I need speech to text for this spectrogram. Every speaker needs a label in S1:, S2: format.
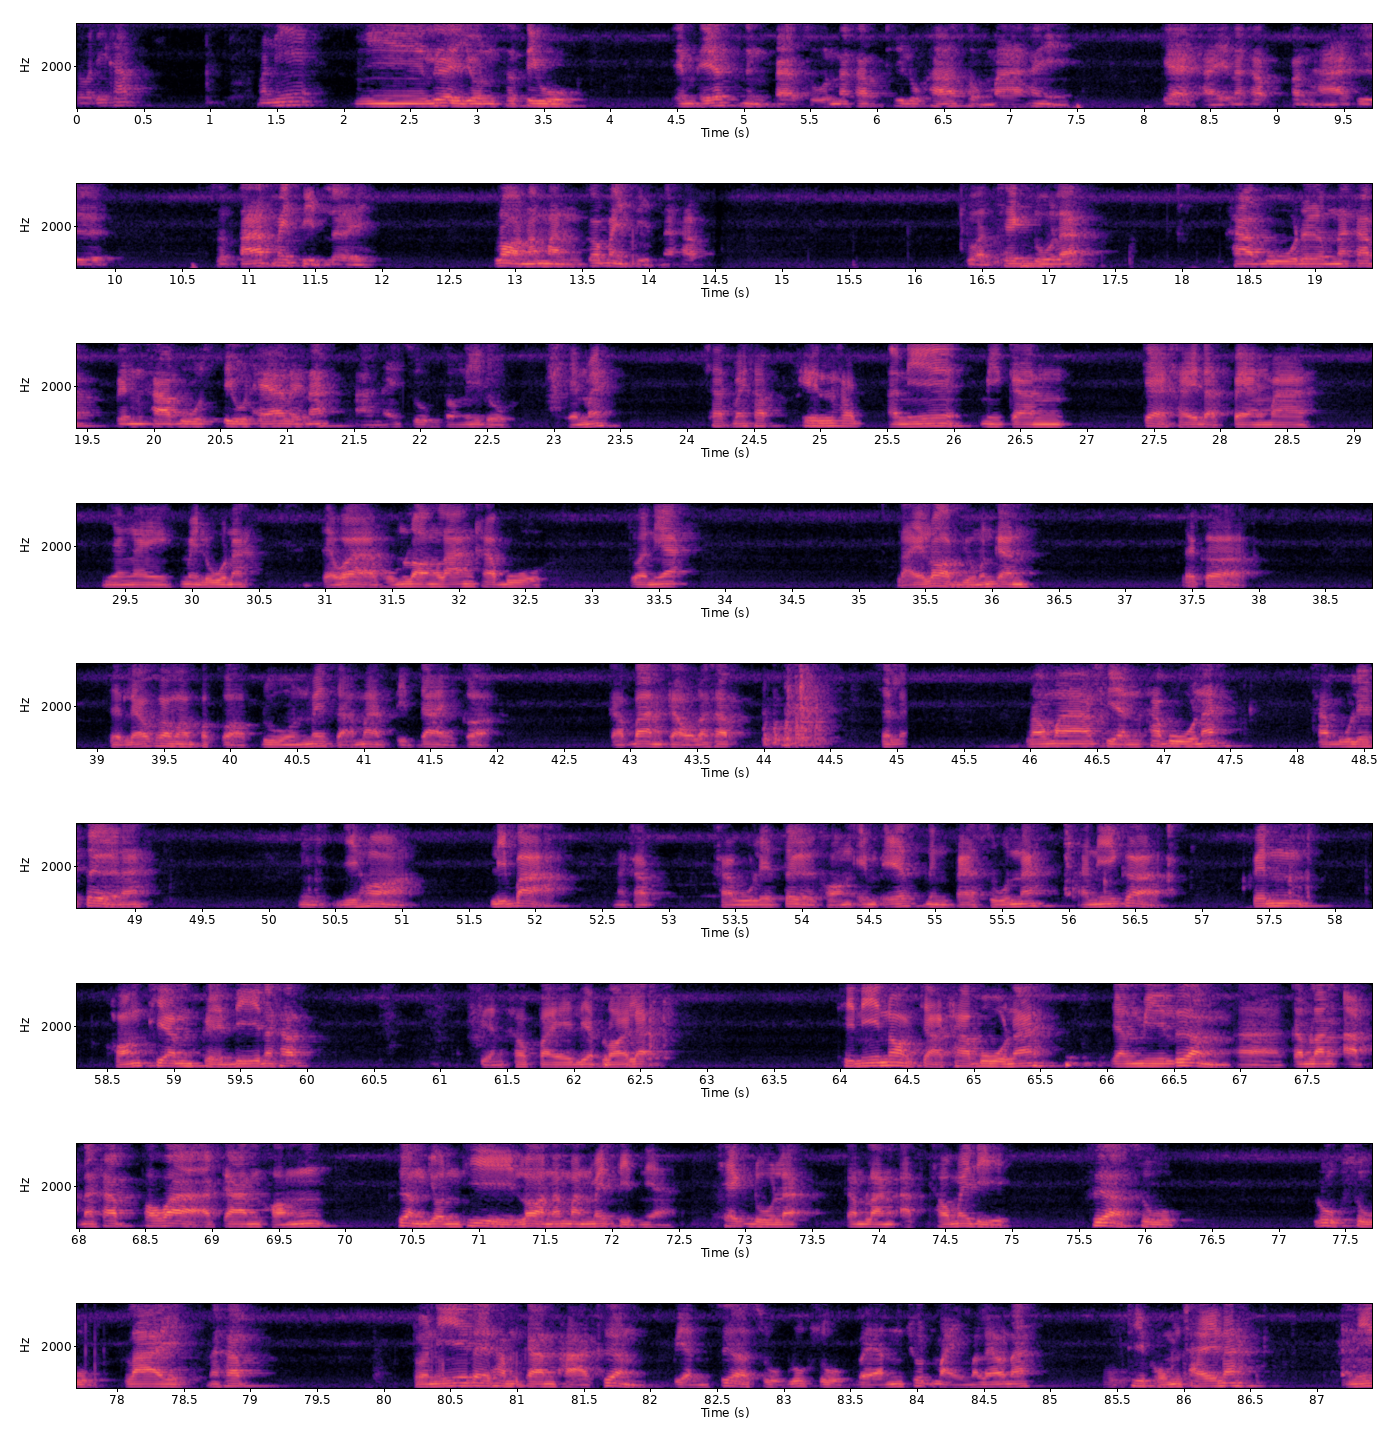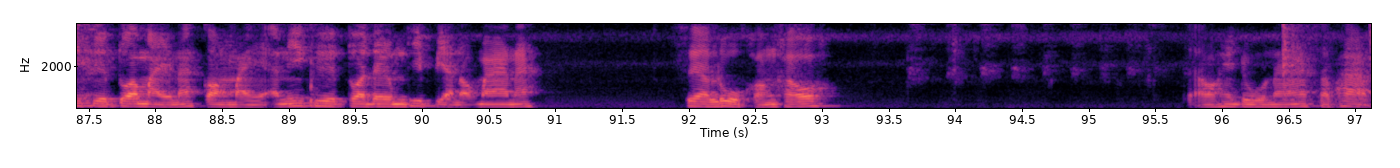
S1: สวัสดีครับ วันนี้
S2: มีเลื่อยยนต์สติล MS 180นะครับ ที่ลูกค้าส่งมาให้แก้ไขนะครับ ปัญหาคือสตาร์ทไม่ติดเลยล่อน้ำมันก็ไม่ติดนะครับ ตรวจเช็คดูแล้ว คาบูเดิมนะครับ เป็นคาบูสติลแท้เลยนะอ่าให้ซูมตรงนี้ดู เห็นไหม ชัดไหมครับ
S3: เห็นครับ
S2: อันนี้มีการแก้ไขดัดแปลงมา ยังไงไม่รู้นะ แต่ว่าผมลองล้างคาบู ตัวเนี้ย หลายรอบอยู่เหมือนกัน แล้วก็เสร็จแล้วก็มาประกอบดูมันไม่สามารถติดได้ก็กลับบ้านเก่าแล้วครับ เสร็จแล้ว เรามาเปลี่ยนคาบูนะคาบูเลเตอร์นะ นี่ยี่ห้อลิบ้านะครับคาบูเลเตอร์ของ MS 180นะ อันนี้ก็เป็น ของเทียมเกรดดีนะครับ เปลี่ยนเข้าไปเรียบร้อยแล้ว ทีนี้นอกจากคาบูนะ ยังมีเรื่องอ่ากำลังอัดนะครับ เพราะว่าอาการของเครื่องยนต์ที่ล่อน้ำมันไม่ติดเนี่ย เช็คดูแล้วกำลังอัดเขาไม่ดี เสื้อสูบ ลูกสูบลายนะครับ ตัวนี้ได้ทำการผ่าเครื่องเปลี่ยนเสื้อสูบลูกสูบแหวนชุดใหม่มาแล้วนะที่ผมใช้นะ อันนี้คือตัวใหม่นะกล่องใหม่ อันนี้คือตัวเดิมที่เปลี่ยนออกมานะ เสื้อลูกของเขาจะเอาให้ดูนะสภาพ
